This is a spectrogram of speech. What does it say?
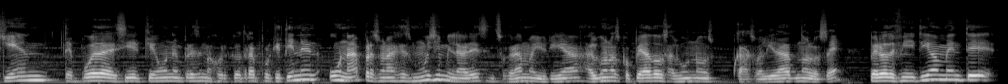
quien te pueda decir que una empresa es mejor que otra porque tienen una personajes muy similares en su gran mayoría, algunos copiados, algunos casualidad, no lo sé, pero definitivamente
